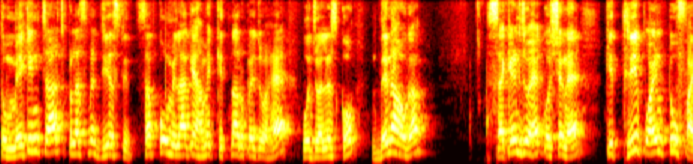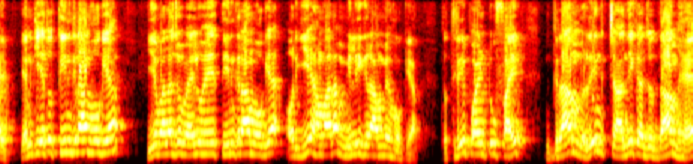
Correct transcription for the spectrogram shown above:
तो मेकिंग चार्ज प्लस में जीएसटी सबको मिला के हमें कितना रुपए जो है वो ज्वेलर्स को देना होगा। सेकेंड जो है क्वेश्चन है कि 3.25 यानी कि ये तो तीन ग्राम हो गया, ये वाला जो वैल्यू है ये तीन ग्राम हो गया और ये हमारा मिलीग्राम में हो गया। तो 3.25 ग्राम रिंग चांदी का जो दाम है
